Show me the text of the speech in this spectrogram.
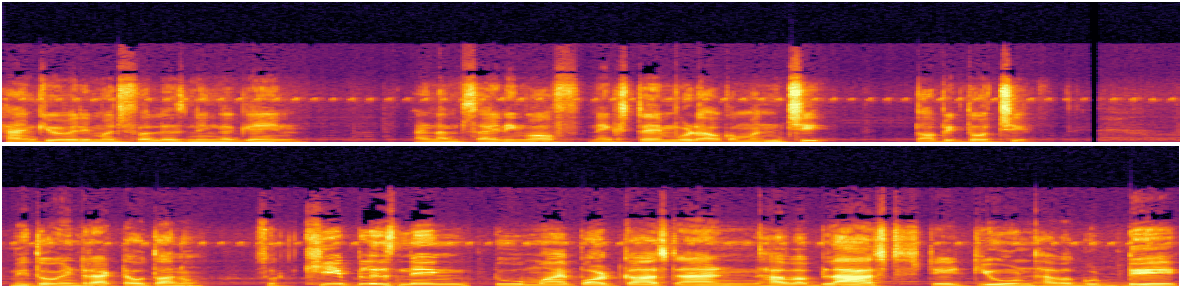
thank you very much for listening again and I'm signing off next time కూడా ఒక మంచి టాపిక్తో వచ్చి మీతో ఇంటరాక్ట్ అవుతాను. So keep listening to my podcast and have a blast stay tune have a good day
